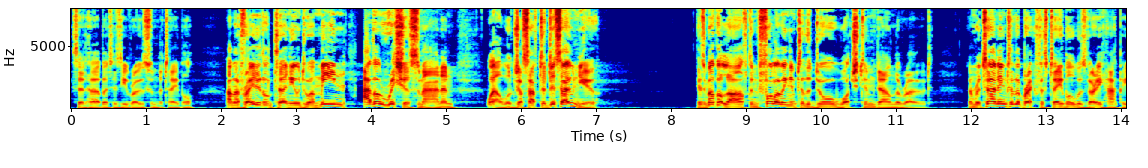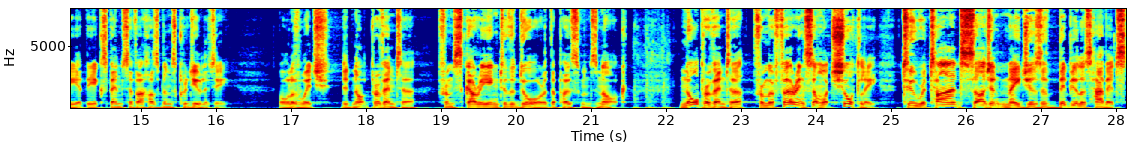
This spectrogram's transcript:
said Herbert as he rose from the table. I'm afraid it'll turn you into a mean, avaricious man, and well, we'll just have to disown you. His mother laughed and, following him to the door, watched him down the road, and returning to the breakfast table, was very happy at the expense of her husband's credulity, all of which did not prevent her from scurrying to the door at the postman's knock, nor prevent her from referring somewhat shortly to retired sergeant majors of bibulous habits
